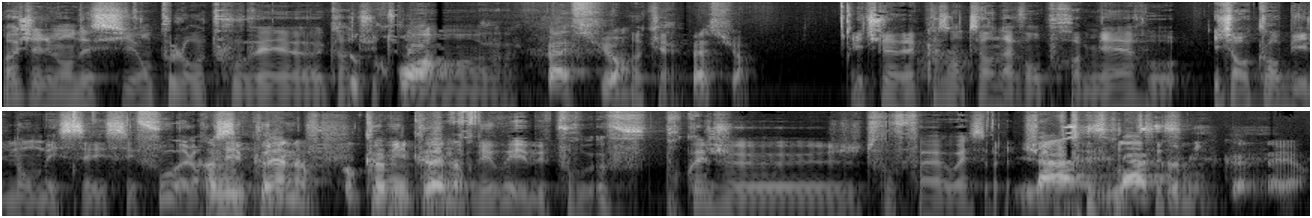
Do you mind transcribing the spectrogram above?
Moi, j'ai demandé si on peut le retrouver gratuitement. Je crois. Pas sûr. Pas sûr. Et tu l'avais présenté en avant-première au... J'ai encore oublié le nom, mais c'est fou. Alors Comic Con, au Comic Con. Mais oui, mais pourquoi je, je trouve pas... Ouais, la, la Comic Con d'ailleurs.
